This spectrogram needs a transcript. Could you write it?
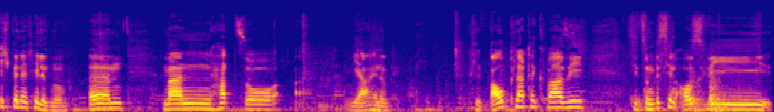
Ich bin der Telegnum. Ähm, man hat so ja eine Pl- Bauplatte quasi. Sieht so ein bisschen aus wie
